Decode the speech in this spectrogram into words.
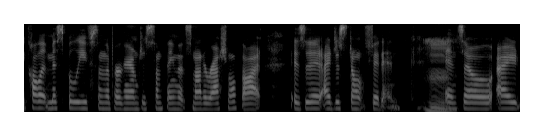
call it misbeliefs in the program, just something that's not a rational thought, is that I just don't fit in. Mm. And so I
